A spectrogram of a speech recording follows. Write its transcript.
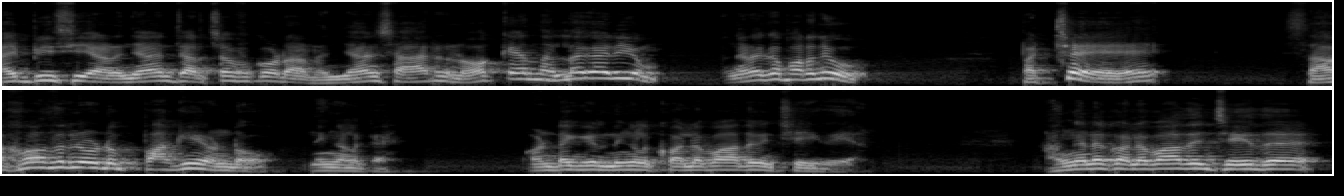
ഐ പി സി ആണ്. ഞാൻ ചർച്ച് ഓഫ് കോഡാണ് ഞാൻ ഷാരൻ ഓക്കെ നല്ല കാര്യം. അങ്ങനെയൊക്കെ പറഞ്ഞു. പക്ഷേ സഹോദരനോട് പകയുണ്ടോ നിങ്ങൾക്ക്? ഉണ്ടെങ്കിൽ നിങ്ങൾ കൊലപാതകം ചെയ്യുകയാണ്. അങ്ങനെ കൊലപാതകം ചെയ്ത്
